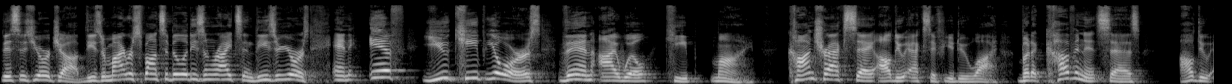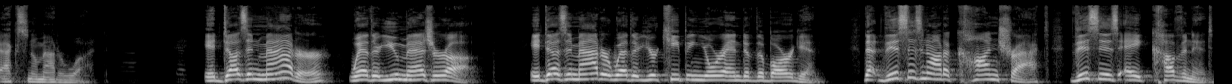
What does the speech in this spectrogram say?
This is your job. These are my responsibilities and rights, and these are yours. And if you keep yours, then I will keep mine. Contracts say, I'll do X if you do Y. But a covenant says, I'll do X no matter what. It doesn't matter whether you measure up. It doesn't matter whether you're keeping your end of the bargain. That this is not a contract. This is a covenant.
